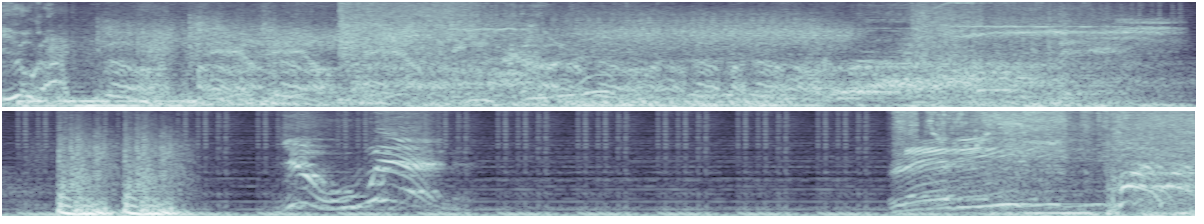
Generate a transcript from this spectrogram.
You got. You win! Ready? Fight!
